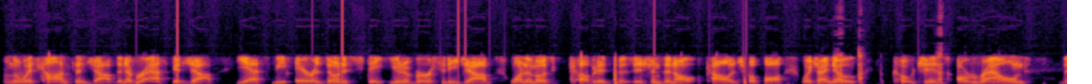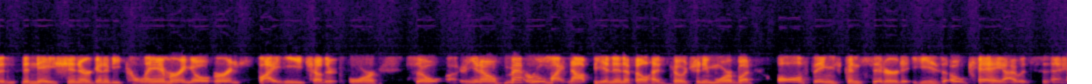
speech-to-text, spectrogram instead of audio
from the Wisconsin job, the Nebraska job, yes, the Arizona State University job, one of the most coveted positions in all college football, which I know coaches around the, the nation are going to be clamoring over and fighting each other for. So, uh, you know, Matt Rhule might not be an NFL head coach anymore, but all things considered, he's okay, I would say.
